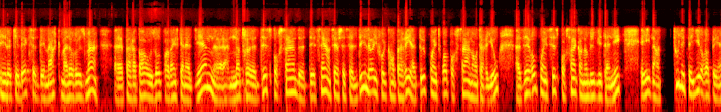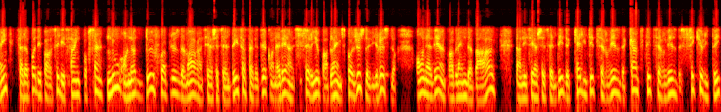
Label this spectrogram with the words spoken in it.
Et le Québec se démarque malheureusement euh, par rapport aux autres provinces canadiennes. Euh, notre 10% de décès en CHSLD, là, il faut le comparer à 2,3% en Ontario, à 0,6% en Colombie-Britannique et dans tous les pays européens, ça n'a pas dépassé les 5% Nous, on a deux fois plus de morts en CHSLD. Ça, ça veut dire qu'on avait un sérieux problème. C'est pas juste le virus, là. On avait un problème de base dans les CHSLD de qualité de service, de quantité de service, de sécurité.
